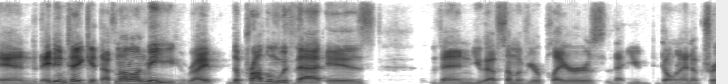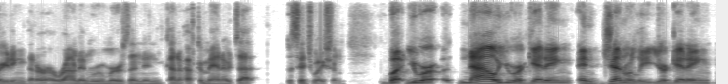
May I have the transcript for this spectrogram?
and they didn't take it. That's not on me, right? The problem with that is then you have some of your players that you don't end up trading that are around in rumors, and then you kind of have to manage that situation. But you are now you are getting, and generally you're getting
